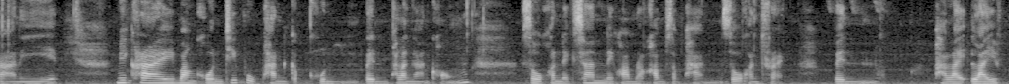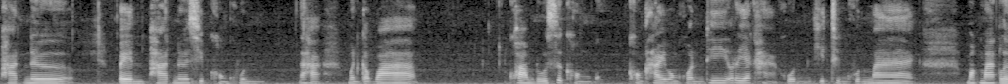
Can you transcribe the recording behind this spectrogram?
ดาห์นี้ มีใครบางคนที่ผูกพันกับคุณเป็นพลังงานของ Soul Connection ในความรักความสัมพันธ์ Soul Contract เป็น Life Partner เป็น Partnership ของคุณนะคะ เหมือนกับว่า ความรู้สึกของของใครบางคนที่เรียกหาคุณคิดถึงคุณมากมาก ๆ เล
